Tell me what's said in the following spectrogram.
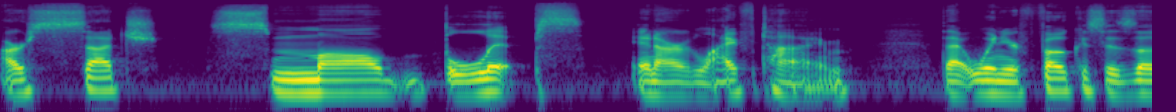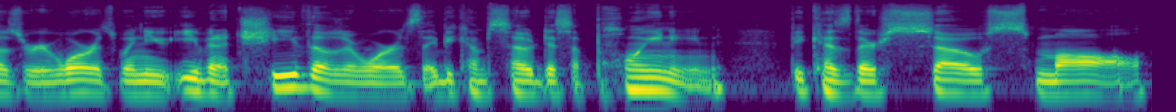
are such small blips in our lifetime that when your focus is those rewards, when you even achieve those rewards, they become so disappointing because they're so small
